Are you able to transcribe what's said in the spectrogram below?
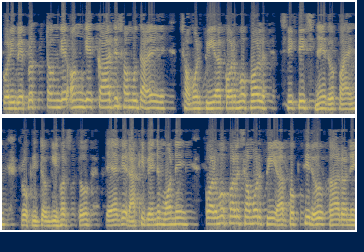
করিবে প্রত্যঙ্গে অঙ্গে কাজ সমুদায়। সমর্পিয়া কর্মফল শ্রীকৃষ্ণের পায়। প্রকৃত গৃহস্থ ত্যাগে রাখিবেন মনে। কর্মফল সমর্পিয়া ভক্তির কারণে।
